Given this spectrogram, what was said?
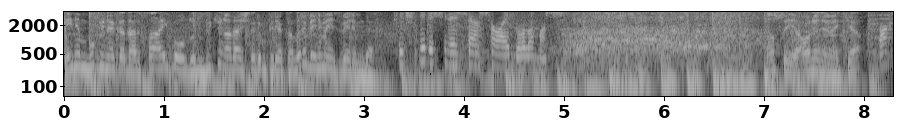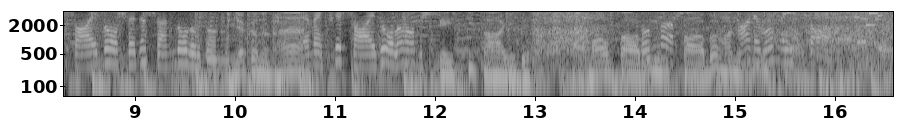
Benim bugüne kadar sahip olduğum bütün araçların plakaları benim ezberimde. Hiçbirisine sen sahibi olamazsın. Nasıl ya o ne demek ya? Bak sahibi olsaydın sende olurdu onun. Plakanın he. Demek ki sahibi olamamışsın. Eski sahibi. Mal sahibi, Bunlar- mülk sahibi. Hani, Hani ilk sahibi. sahibi.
